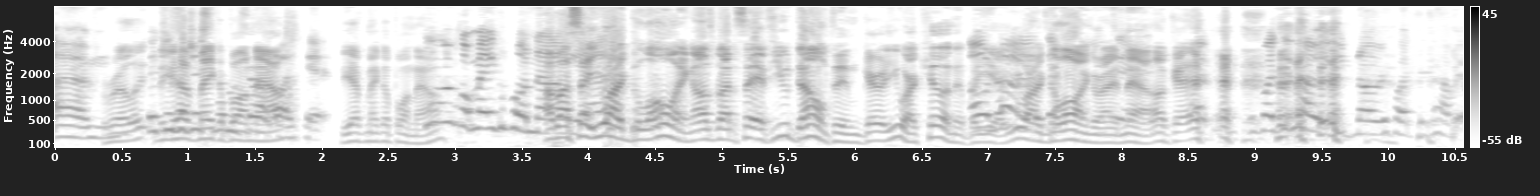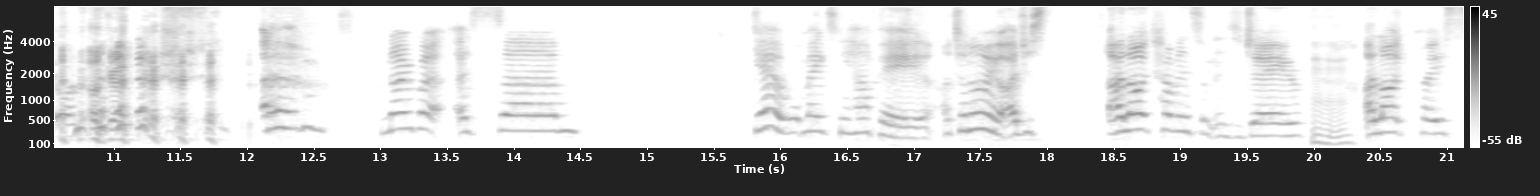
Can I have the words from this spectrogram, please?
Um, Really? Do you have makeup on now? Like. Do you have makeup on Yeah, now? I've got makeup on now. I'm about to say yeah. you are glowing. I was about to say if you don't, then girl, you are killing it. But Oh, yeah, no, you are glowing right do. now. Okay. I- if I didn't have it, you'd know if I didn't have it on. Okay. um, no, but it's um, yeah. What makes me happy? I don't know. I just I like having something to do. Mhm. I like post.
